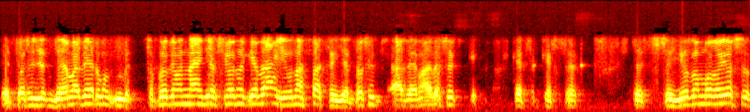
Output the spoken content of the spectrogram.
entonces ya me dieron, se pueden unas inyecciones que dan y unas pastillas. Entonces, además de eso, que, que, que si yo no me eso,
